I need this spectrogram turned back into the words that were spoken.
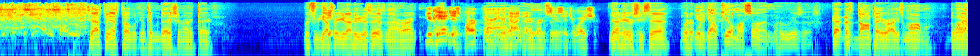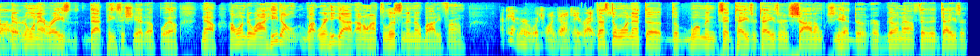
I don't care. Do not See, that's that's public intimidation right there. We f- y'all figured out who this is now, right? You can't just park there. Uh, You're not in an know who this emergency situation. Y'all hear what she said? What- Yeah, what- y'all killed my son. Who is this? That, that's Daunte Wright's mama. The one, Oh. that, the, the one that raised that piece of shit up well. Now, I wonder why he don't, what, where he got, I don't have to listen to nobody from. I can't remember which one Dante Wright That's the one that the, the woman said taser, taser, and shot him. She had the, her gun out instead of the taser.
